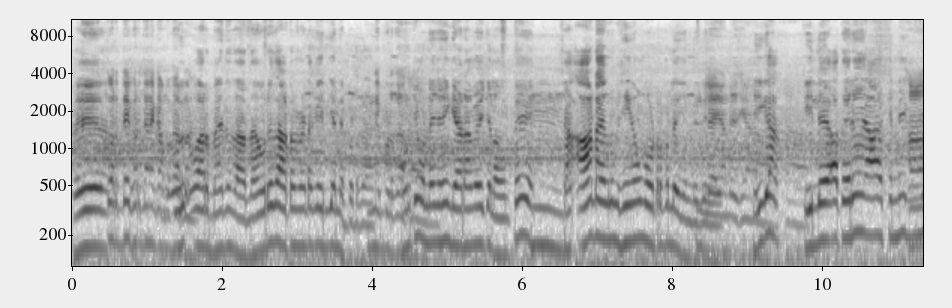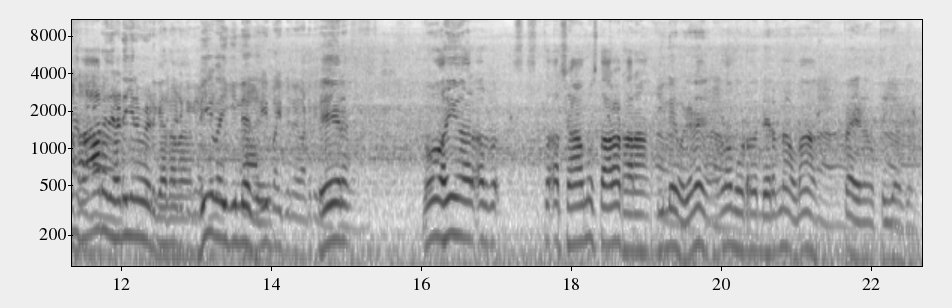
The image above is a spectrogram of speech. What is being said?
ਫੇਰ। ਤੁਰਦੇ ਫਿਰਦੇ ਨੇ ਕੰਮ ਕਰਨਾ। ਯਾਰ ਮੈਂ ਤਾਂ ਦੱਸਦਾ ਉਹਦੇ ਦਾ ਆਟੋਮੈਟਿਕ ਏਰੀਆ ਨਿਬੜਦਾ। ਨਿਬੜਦਾ ਹੁਣ ਝੋਨੇ ਅਸੀਂ 11 ਵਜੇ ਚਲਾਉਣ ਤੇ ਆਹ ਟਾਈਮ ਨੂੰ ਮਸ਼ੀਨ ਉਹ ਮੋਟਰ ਪਰ ਲੈ ਜਾਂਦੇ ਲੈ ਸੀ ਜਾਂਦੇ ਸੀ ਹਾਂ। ਠੀਕ ਆ? ਕਿੱਲੇ ਆ ਤੇਰੇ ਆ ਕਿੰਨੇ ਕਿੱਲੇ ਸਾਰੇ ਦਿਹਾੜੀ ਜਿਹਨੂੰ ਵੇਟ ਗਿਆ ਤਾਂ 20 ਬਾਈ ਕਿੱਲੇ ਦੇ ਬਾਈ ਪਿਲੇ ਵੱਢ ਕੇ ਫੇਰ ਉਹ ਅਸੀਂ ਯਾਰ ਅਰ- ਸਤ- ਸ਼ਾਮ ਨੂੰ 17 18 ਕਿੱਲੇ ਹੋ ਜਾਣੇ। ਆਪਣਾ ਮੋਟਰ ਤੇ ਡੇਰ ਬਣਾਉਣਾ ਹਾਂ। ਪੈ ਜਾਣਾ ਉੱਥੇ ਹੀ ਜਾ ਕੇ।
